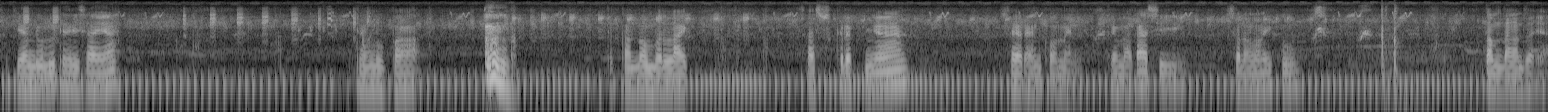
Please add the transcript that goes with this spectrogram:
Sekian dulu dari saya. Jangan lupa tekan tombol like subscribe nya share and comment. Terima kasih. Assalamualaikum. Tam tangan saya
